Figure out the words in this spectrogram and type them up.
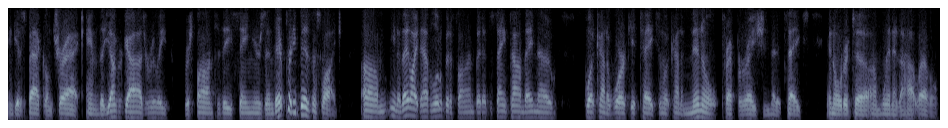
and get us back on track. And the younger guys really respond to these seniors, and they're pretty businesslike. Um, you know, they like to have a little bit of fun, but at the same time, they know what kind of work it takes and what kind of mental preparation that it takes in order to um, win at a high level.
